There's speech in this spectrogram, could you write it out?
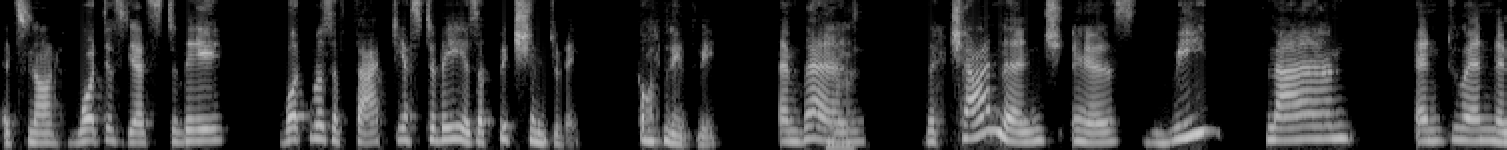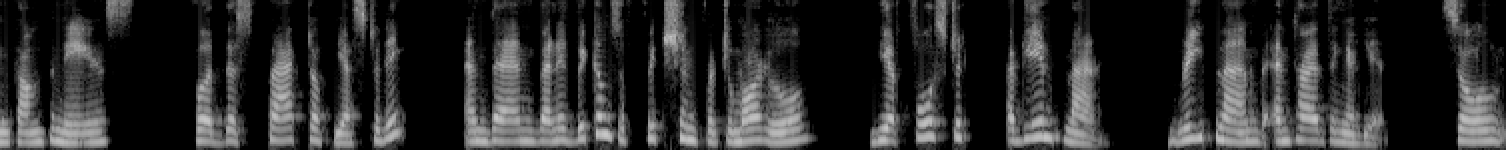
It's not what is yesterday, what was a fact yesterday is a fiction today, completely. And then yeah. the challenge is we plan end to end in companies for this fact of yesterday. And then when it becomes a fiction for tomorrow, we are forced to again plan, replan the entire thing again. So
